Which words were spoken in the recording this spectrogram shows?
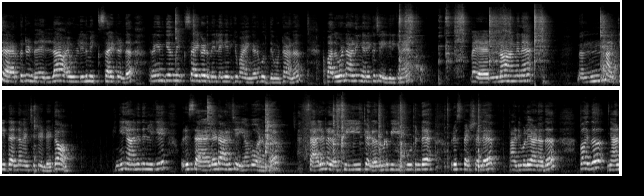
ചേർത്തിട്ടുണ്ട്. എല്ലാം ഉള്ളിൽ മിക്സ് ആയിട്ടുണ്ട്. അല്ലെങ്കിൽ എനിക്കത് മിക്സ് ആയി കിടന്നില്ലെങ്കിൽ എനിക്ക് ഭയങ്കര ബുദ്ധിമുട്ടാണ്. അപ്പോൾ അതുകൊണ്ടാണ് ഇങ്ങനെയൊക്കെ ചെയ്തിരിക്കണേ. അപ്പം എണ്ണ അങ്ങനെ നന്നാക്കിയിട്ട് തന്നെ വെച്ചിട്ടുണ്ട് കേട്ടോ. ഇനി ഞാനിതിലേക്ക് ഒരു സാലഡാണ് ചെയ്യാൻ പോകുന്നത് സാലഡ് അല്ല സ്വീറ്റ് അല്ല. നമ്മുടെ ബീറ്റ്റൂട്ടിന്റെ ഒരു സ്പെഷ്യൽ അടിപൊളിയാണത്. അപ്പോൾ ഇത് ഞാൻ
